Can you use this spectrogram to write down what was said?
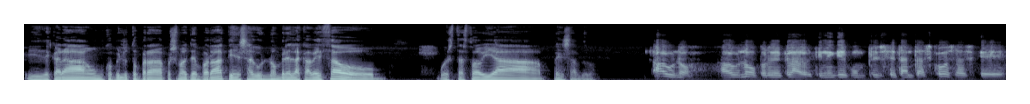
Y de cara a un copiloto para la próxima temporada, ¿tienes algún nombre en la cabeza o, estás todavía pensándolo? Aún no, aún no, porque claro, tienen que cumplirse tantas cosas que,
